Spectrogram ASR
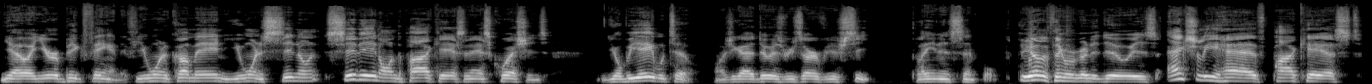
you know, and you're a big fan. If you want to come in, you want to sit on, sit in on the podcast and ask questions, you'll be able to. All you got to do is reserve your seat. Plain and simple. The other thing we're going to do is actually have podcast,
